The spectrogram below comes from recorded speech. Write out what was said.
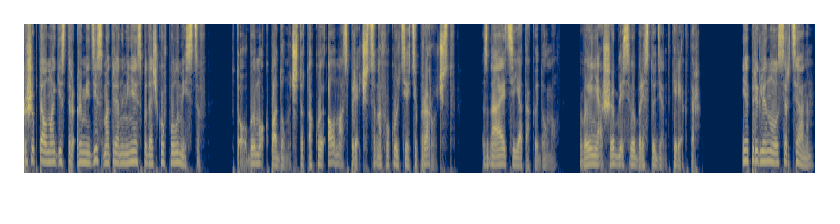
прошептал магистр Рамеди, смотря на меня из-под очков полумесяцев. «Кто бы мог подумать, что такой алмаз прячется на факультете пророчеств? Знаете, я так и думал. Вы не ошиблись в выборе студентки, ректор». Я переглянулась с Артианом.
